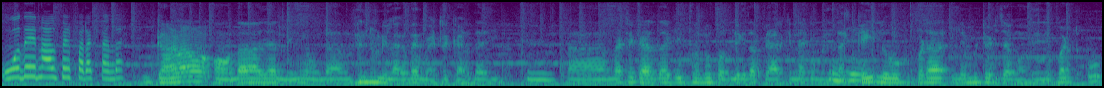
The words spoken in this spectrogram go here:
ਉਹਦੇ ਨਾਲ ਫਿਰ ਫ਼ਰਕ ਪੈਂਦਾ? ਗਾਣਾ ਆਉਂਦਾ ਜਾਂ ਨਹੀਂ ਆਉਂਦਾ ਮੈਨੂੰ ਨਹੀਂ ਲੱਗਦਾ ਮੈਟਰ ਕਰਦਾ ਜੀ। ਮੈਟਰ ਕਰਦਾ ਕਿ ਤੁਹਾਨੂੰ ਪਬਲਿਕ ਦਾ ਪਿਆਰ ਕਿੰਨਾ ਕੁ ਮਿਲਦਾ ਕਈ ਲੋਕ ਬੜਾ ਲਿਮਿਟਿਡ ਜਿਹਾ ਗਾਉਂਦੇ ਨੇ ਬਟ ਉਹ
